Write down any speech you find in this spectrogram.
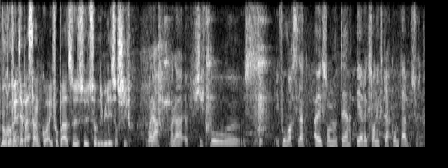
Donc en fait, il n'y a pas 5, quoi. Il ne faut pas se, se somnubiler sur ce chiffre. Voilà, voilà. Puis il faut, il faut voir ça avec son notaire et avec son expert comptable surtout.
